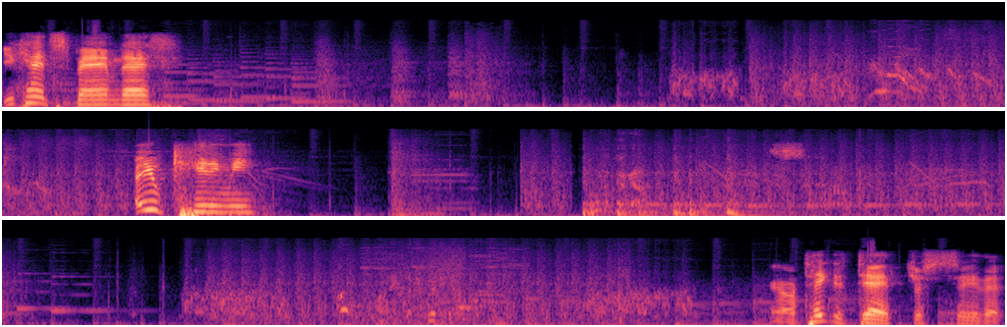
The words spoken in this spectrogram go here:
You can't spam that. Kidding me? I'll take the death just to say that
